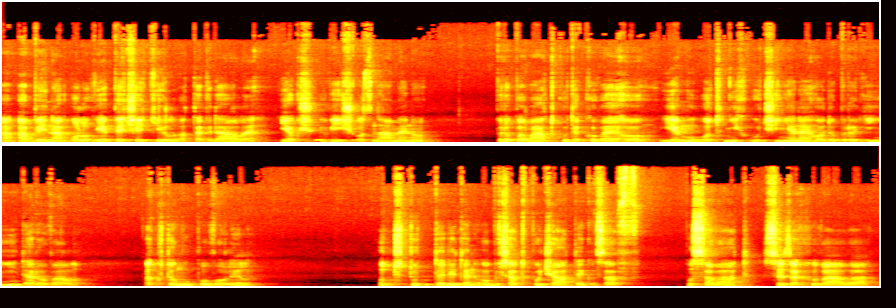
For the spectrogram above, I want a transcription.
a aby na olově pečetil a tak dále, jakž víš oznámeno, pro památku takového jemu od nich učiněného dobrodíní daroval a k tomu povolil. Odtud tedy ten obřad počátek vzav, posavát se zachovává.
